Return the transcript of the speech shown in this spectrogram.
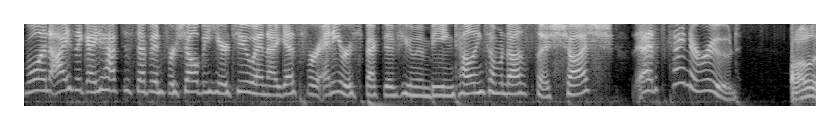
Well, and Isaac, I have to step in for Shelby here too, and I guess for any respective human being, telling someone else to shush, that's kind of rude. well,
